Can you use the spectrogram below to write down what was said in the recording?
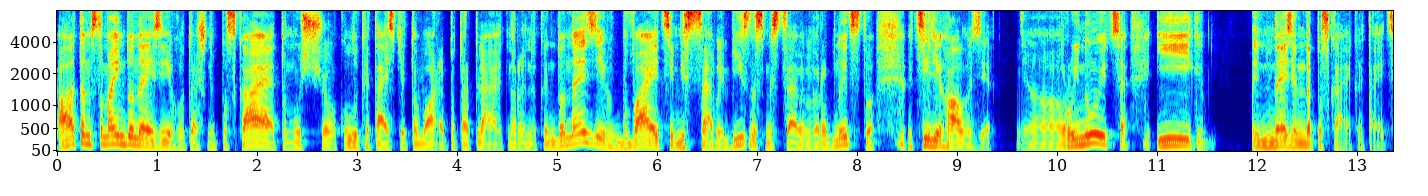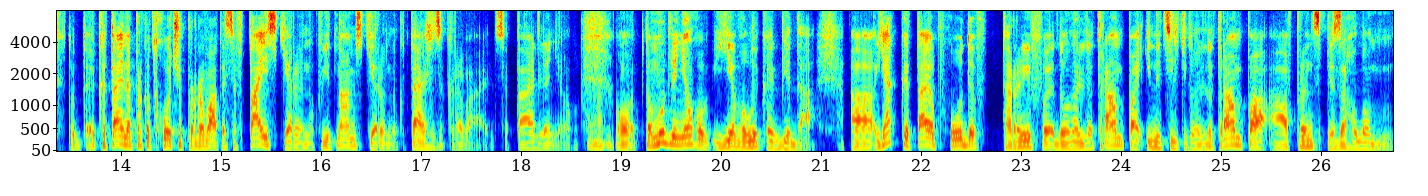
але там сама Індонезія його теж не пускає, тому що коли китайські товари потрапляють на ринок Індонезії, вбивається місцевий бізнес, місцеве виробництво, цілі галузі е, руйнуються і. Індонезія не допускає китайців. Тут е, Китай, наприклад, хоче прорватися в тайський ринок, в'єтнамський ринок теж закриваються та для нього. От тому для нього є велика біда. А як Китай обходив тарифи Дональда Трампа і не тільки Дональда Трампа, а в принципі загалом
